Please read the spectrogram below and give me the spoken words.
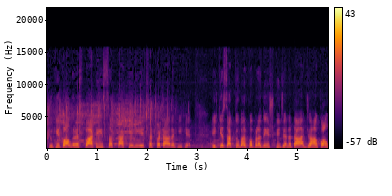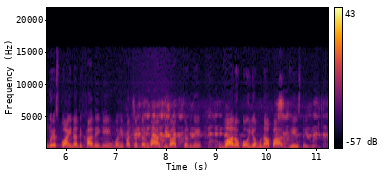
क्योंकि कांग्रेस पार्टी सत्ता के लिए छटपटा रही है। 21 अक्टूबर को प्रदेश की जनता, जहाँ कांग्रेस को आईना दिखा देगी, वहीं पचहत्तर पार की बात करने वालों को यमुना पार भेज देगी।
